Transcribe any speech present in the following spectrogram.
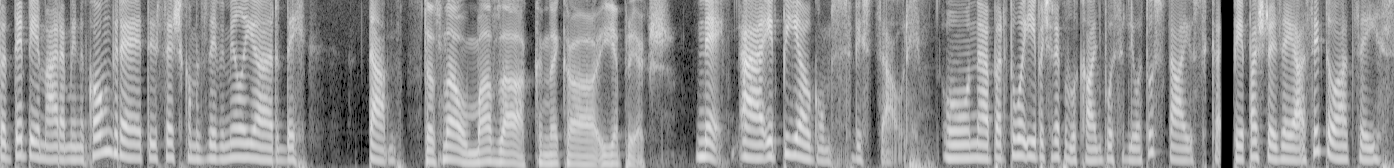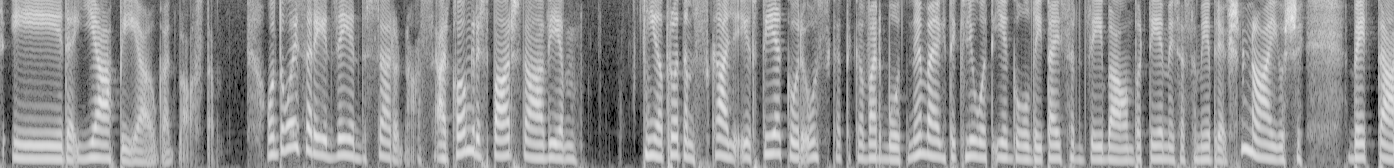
Tad te, piemēram, ir konkrēti 6,2 miljardi tam. Tas nav mazāk nekā iepriekš. Nē, ir pieaugums viscauri. Un par to īpaši republikāņu puse ir ļoti uzstājusi, ka pie pašreizējās situācijas ir jāpieaug atbalstam. Un to es arī dzirdu sarunās ar kongresa pārstāvjiem. Jā, protams, skaļi ir tie, kuri uzskata, ka varbūt nevajag tik ļoti ieguldīt aizsardzībā, un par tiem mēs esam iepriekš runājuši, bet tā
